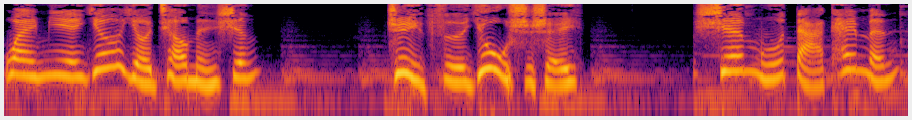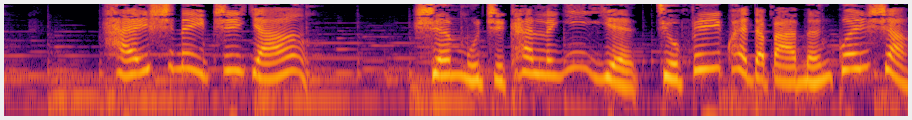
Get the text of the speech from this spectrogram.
外面又有敲门声。这次又是谁？山姆打开门，还是那只羊。山姆只看了一眼，就飞快的把门关上。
